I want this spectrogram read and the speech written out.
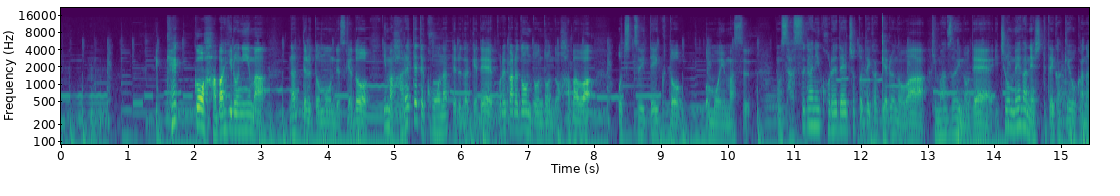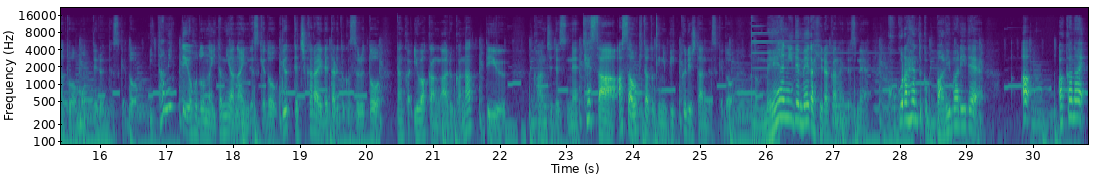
うん。結構幅広に今なってると思うんですけど今腫れててこうなってるだけでこれからどんどんどんどん幅は落ち着いていくと思います。でもさすがにこれでちょっと出かけるのは気まずいので一応メガネして出かけようかなとは思ってるんですけど痛みっていうほどの痛みはないんですけどギュッて力入れたりとかするとなんか違和感があるかなっていう感じですね。今朝朝起きた時にびっくりしたんですけどあの目やにで目が開かないですね。ここら辺とかバリバリであ開かない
